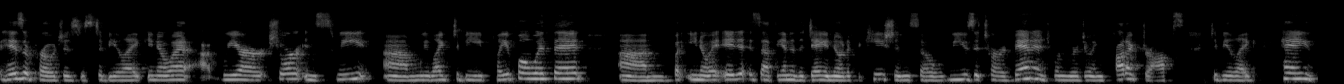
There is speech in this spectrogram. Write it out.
his approach is just to be like you know what we are short and sweet um, we like to be playful with it um, but you know, it, it is at the end of the day a notification. So we use it to our advantage when we're doing product drops to be like, hey,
